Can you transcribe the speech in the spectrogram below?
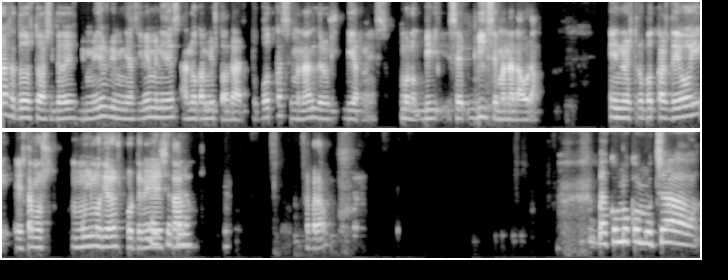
buenas a todos, todas y todos. Bienvenidos, bienvenidas y bienvenidas a No Cambios tu Hablar, tu podcast semanal de los viernes. Bueno, bi- se- bisemanal ahora. En nuestro podcast de hoy estamos muy emocionados por tener Ay, esta... ¿Se ha parado? Va como con mucha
